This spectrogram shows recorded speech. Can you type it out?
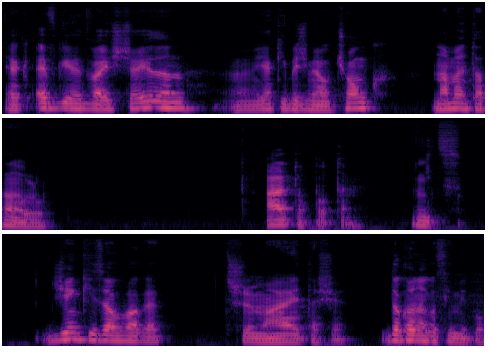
jak FG21, y, jaki będzie miał ciąg na metanolu. Ale to potem. Nic. Dzięki za uwagę. Trzymajcie się. Do kolejnego filmiku.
